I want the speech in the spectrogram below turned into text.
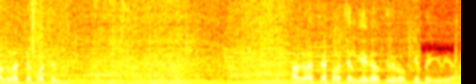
अगला चकवा चल अगला चकवा चल गया गलती से रोक के दही यार।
